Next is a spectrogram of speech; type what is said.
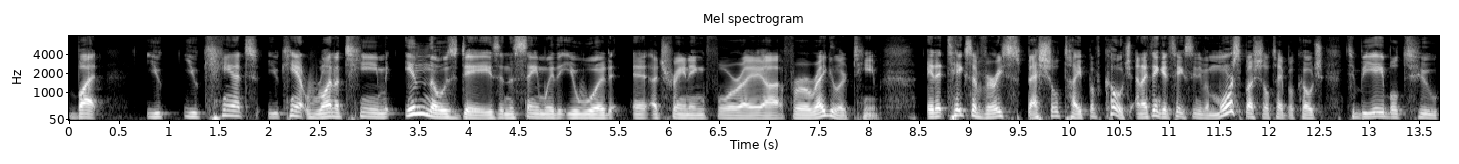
but you you can't you can't run a team in those days in the same way that you would a, a training for a uh, for a regular team. And it takes a very special type of coach, and I think it takes an even more special type of coach to be able to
